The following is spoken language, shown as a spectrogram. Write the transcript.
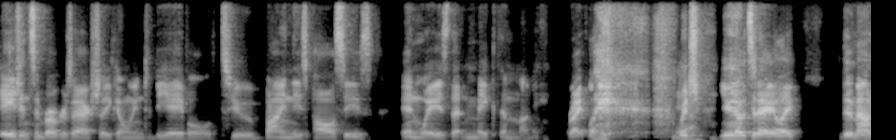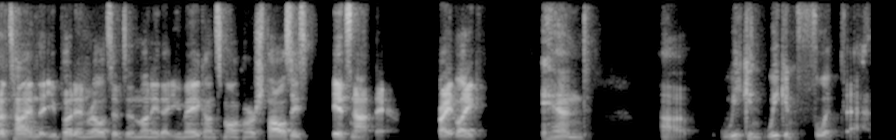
agents and brokers are actually going to be able to bind these policies in ways that make them money right? Like, yeah. which you know today, like the amount of time that you put in relative to the money that you make on small commercial policies, it's not there, right? Like, and uh, we can we can flip that,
